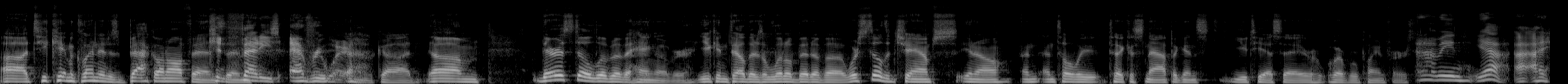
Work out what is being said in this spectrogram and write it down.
uh, TK McClendon is back on offense. Confetti's and, everywhere. Oh, God. Um, there is still a little bit of a hangover. You can tell there's a little bit of a. We're still the champs, you know, un, until we take a snap against UTSA or whoever we're playing first. And I mean, yeah, I, I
